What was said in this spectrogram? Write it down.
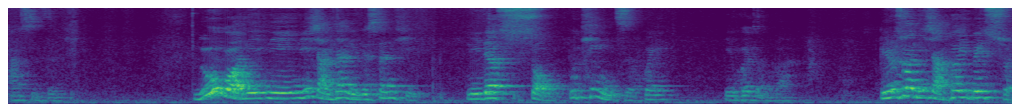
他是肢体。如果你你你想象你的身体，你的手不听你指挥，你会怎么办？比如说你想喝一杯水。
